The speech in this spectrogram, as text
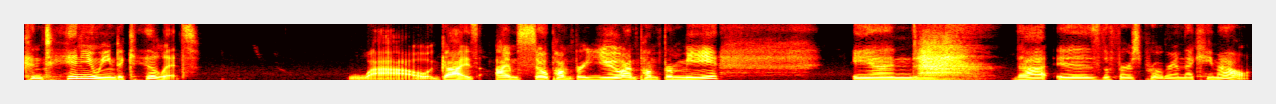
continuing to kill it. Wow, guys, I'm so pumped for you. I'm pumped for me. And that is the first program that came out.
